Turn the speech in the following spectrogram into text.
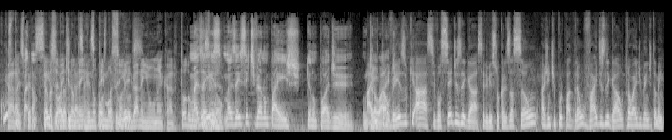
Custa Cara, esperar pra Pra seis ver horas que e não dar tem, essa não resposta tem de mocinho em lugar nenhum, né, cara? Todo mundo Mas aí, mas aí se tiver num país que não pode ultra Aí talvez o que. Ah, se você desligar serviço de localização, a gente por padrão vai desligar o ultra wideband também.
